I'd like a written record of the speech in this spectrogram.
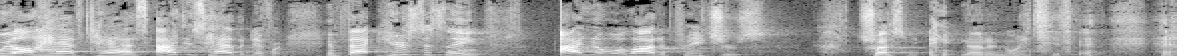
We all have tasks. I just have a different. In fact, here's the thing I know a lot of preachers. Trust me, ain't none anointed. and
